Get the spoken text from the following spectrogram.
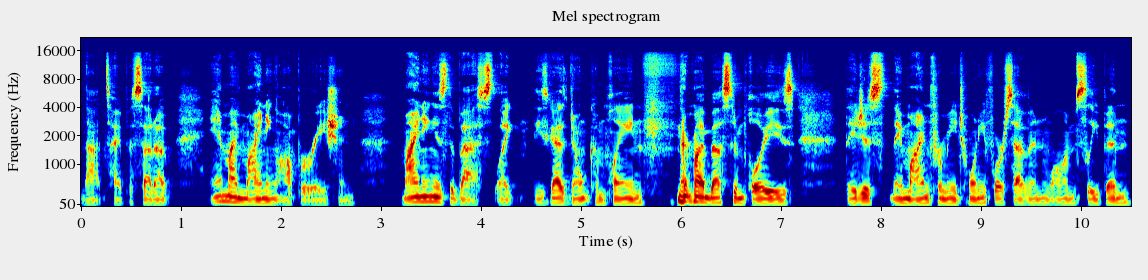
that type of setup and my mining operation. Mining is the best. Like these guys don't complain. They're my best employees. They just they mine for me 24/7 while I'm sleeping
